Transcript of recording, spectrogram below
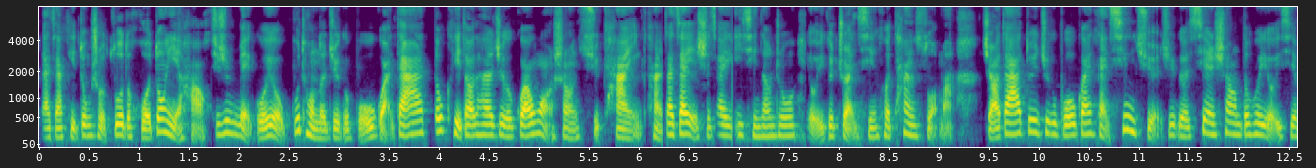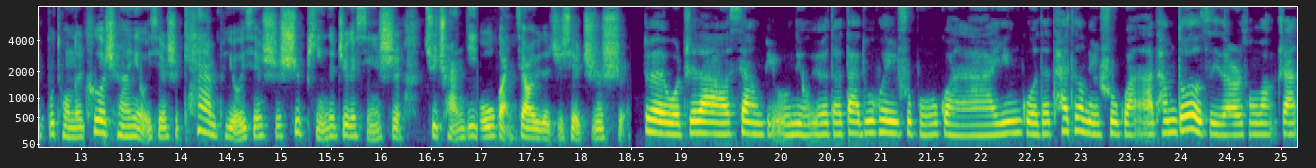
大家可以动手做的活动也好。其实美国有不同的这个博物馆，大家都可以到它的这个官网上去看一看。大家也是在疫情当中有一个转型和探索嘛，只要大家对这个博物馆感兴趣，这个线上都会有一些不同的课程，有一些是 camp，有一些是视频的这个形式去传递博物馆教育的这些知识。对，我知道，像比如纽约的大都会艺术博物馆啊，英国的泰特美术馆啊，他们都有自己的儿童网站，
